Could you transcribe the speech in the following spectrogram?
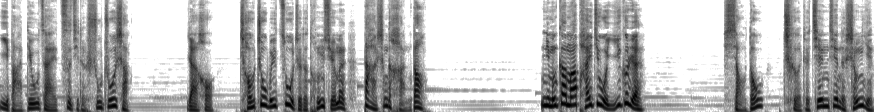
一把丢在自己的书桌上，然后朝周围坐着的同学们大声的喊道：“你们干嘛排挤我一个人？”小兜扯着尖尖的声音。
